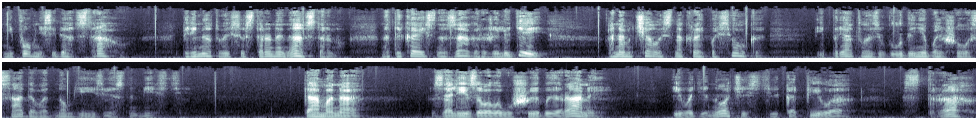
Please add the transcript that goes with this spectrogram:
Не помня себя от страху, переметываясь со стороны на сторону, натыкаясь на загорожи людей, она мчалась на край поселка и пряталась в глубине большого сада в одном ей известном месте. Там она зализывала ушибы и раны и в одиночестве копила страх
